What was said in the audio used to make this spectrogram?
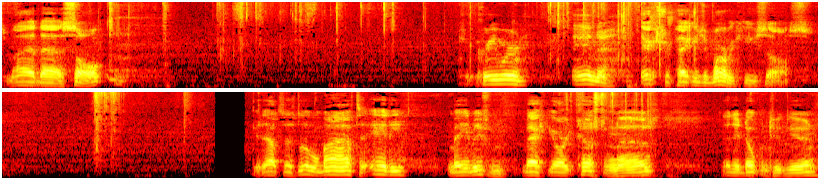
some iodized salt, some creamer, and an extra package of barbecue sauce. Get out this little knife to Eddie maybe from Backyard Custom Knives. That didn't open too good.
